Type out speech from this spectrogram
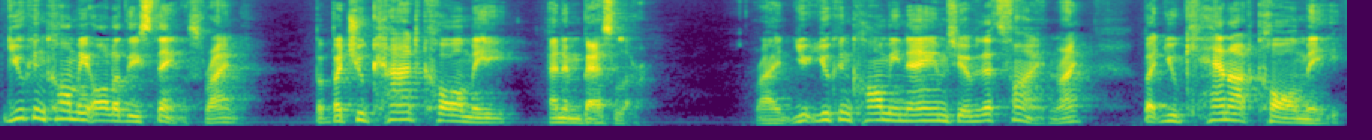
You can call me all of these things, right? But but you can't call me an embezzler, right? You you can call me names, you, that's fine, right? But you cannot call me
